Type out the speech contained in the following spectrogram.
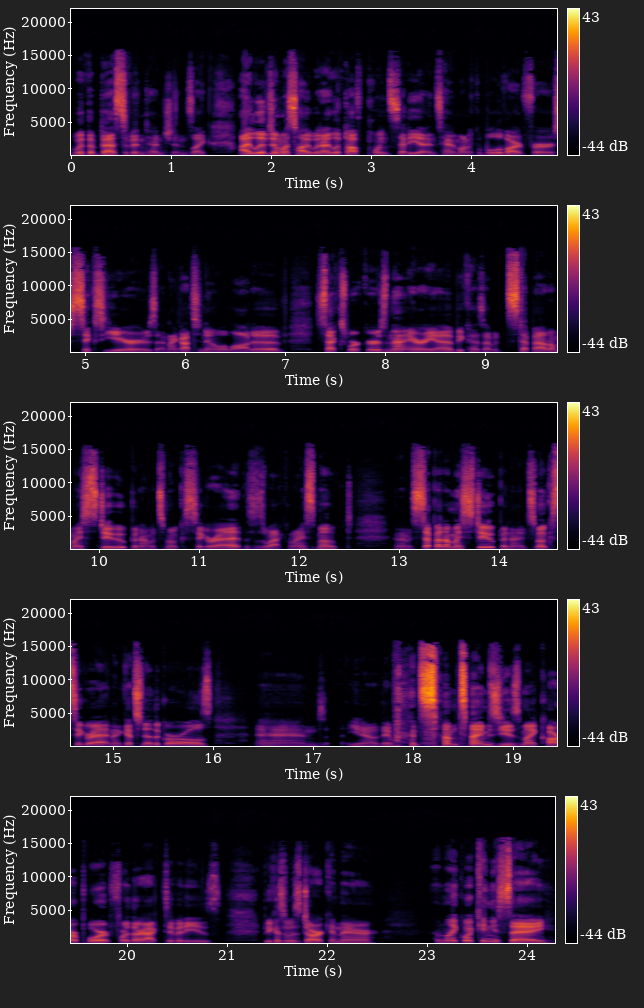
with the best of intentions. Like, I lived in West Hollywood. I lived off Poinsettia and Santa Monica Boulevard for six years, and I got to know a lot of sex workers in that area because I would step out on my stoop and I would smoke a cigarette. This is back when I smoked, and I would step out on my stoop and I'd smoke a cigarette and I'd get to know the girls. And you know, they would sometimes use my carport for their activities because it was dark in there. And like, what can you say?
